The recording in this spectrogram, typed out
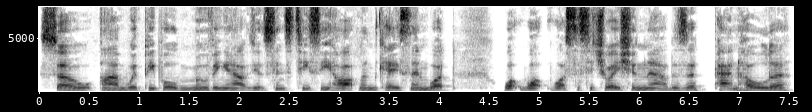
So, um, with people moving out since TC Heartland case, then what, what, what, what's the situation now? Does a patent holder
